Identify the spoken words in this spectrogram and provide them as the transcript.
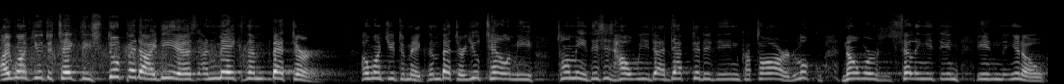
I want you to take these stupid ideas and make them better. I want you to make them better. You tell me, Tomi, this is how we adapted it in Qatar. Look, now we're selling it in, in you know,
